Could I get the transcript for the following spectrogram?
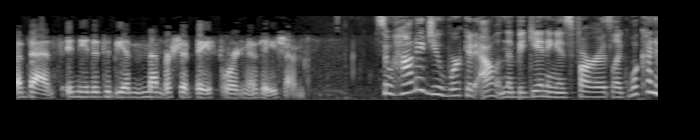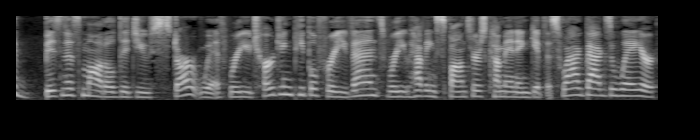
events. It needed to be a membership based organization. So how did you work it out in the beginning as far as like what kind of business model did you start with? Were you charging people for events? Were you having sponsors come in and give the swag bags away or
